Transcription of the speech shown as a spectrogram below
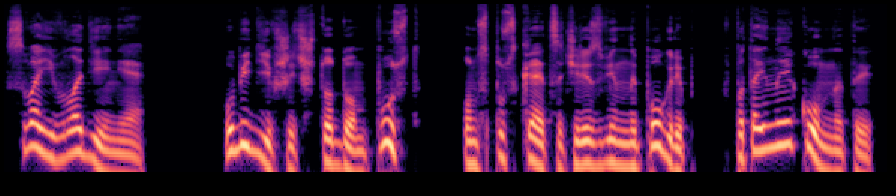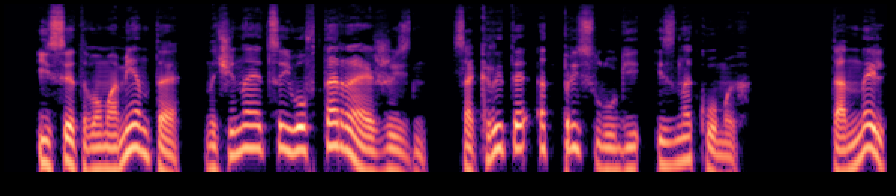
свои владения. Убедившись, что дом пуст, он спускается через винный погреб в потайные комнаты, и с этого момента начинается его вторая жизнь, сокрытая от прислуги и знакомых. Тоннель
